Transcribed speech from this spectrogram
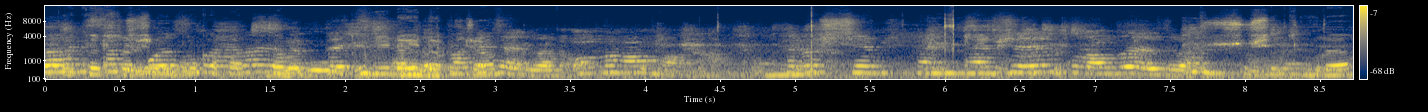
Arkadaşlar. Şu şekilde.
